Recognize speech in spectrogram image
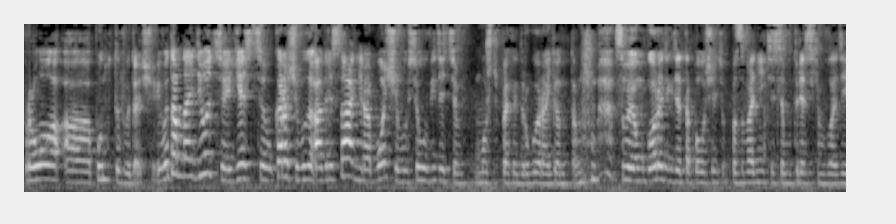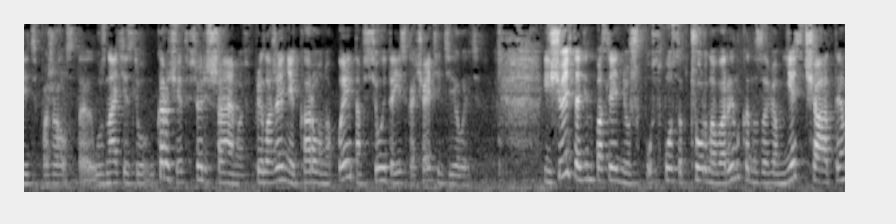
про а, пункты выдачи. И вы там найдете, есть, короче, вы адреса нерабочие, вы все увидите, можете поехать в другой район, там, в своем городе где-то получить, позвонить, если вы турецким владеете, пожалуйста, узнать, если... Короче, это все решаемо. В приложении Corona Pay там все это есть, качайте, делайте. Еще есть один последний способ черного рынка, назовем. Есть чаты.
